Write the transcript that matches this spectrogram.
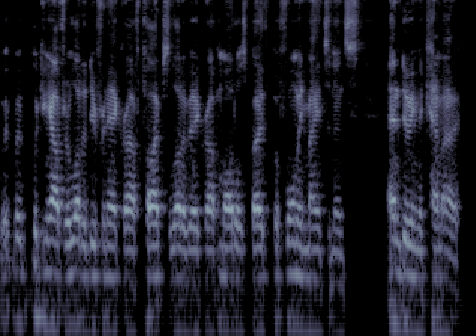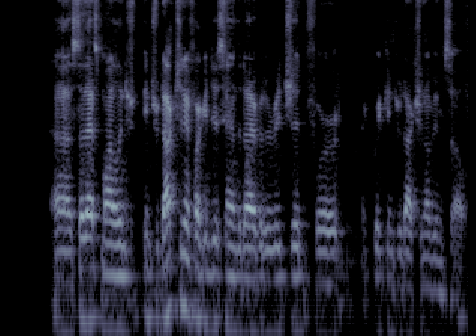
we're, we're, looking after a lot of different aircraft types, a lot of aircraft models, both performing maintenance and doing the CAMO. so that's my introduction. If I can just hand it over to Richard for a quick introduction of himself.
